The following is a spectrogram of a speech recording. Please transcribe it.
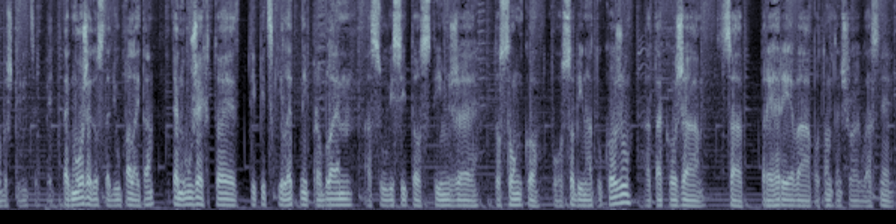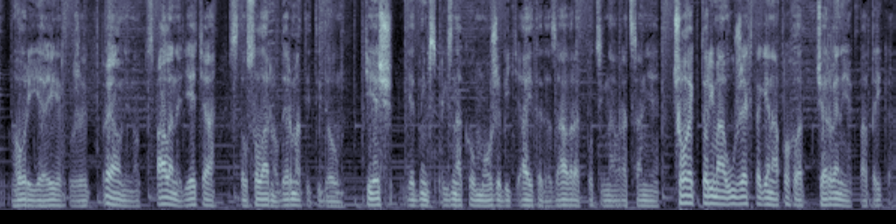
alebo 45, tak môže dostať úpal aj tam. Ten úžeh to je typický letný problém a súvisí to s tým, že to slnko pôsobí na tú kožu a tá koža sa prehrieva a potom ten človek vlastne horí, hej, akože reálne, no, spálené dieťa s tou solárnou dermatitidou tiež jedným z príznakov môže byť aj teda závrat, pocit navracanie. Človek, ktorý má úžeh, tak je na pohľad červený, jak paprika.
